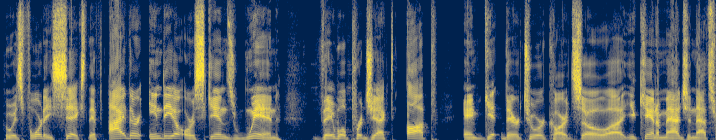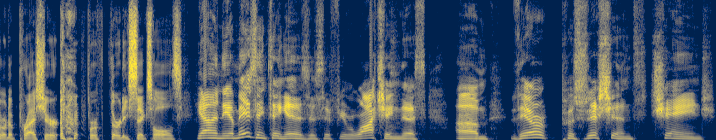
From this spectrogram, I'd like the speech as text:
who is 46th. If either India or Skinns win, they will project up and get their tour card. So uh, you can't imagine that sort of pressure for 36 holes. Yeah, and the amazing thing is, is if you're watching this, um, their positions change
